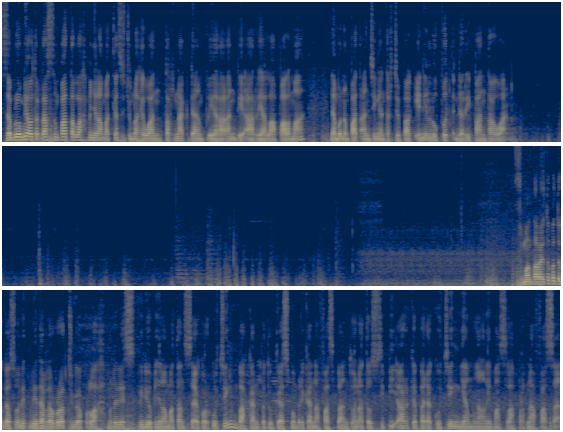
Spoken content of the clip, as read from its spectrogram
Sebelumnya, otoritas sempat telah menyelamatkan sejumlah hewan ternak dan peliharaan di area La Palma namun empat anjing yang terjebak ini luput dari pantauan. Sementara itu petugas unit militer darurat juga telah merilis video penyelamatan seekor kucing, bahkan petugas memberikan nafas bantuan atau CPR kepada kucing yang mengalami masalah pernafasan.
